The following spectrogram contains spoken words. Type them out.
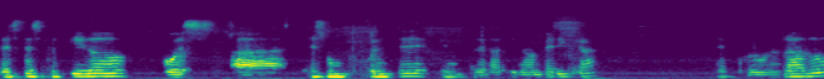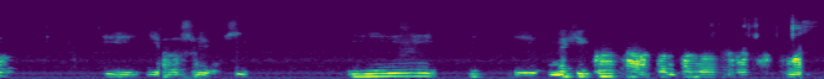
en este sentido, pues, uh, es un puente entre Latinoamérica, eh, por un lado, y, Estados Unidos. Y, y, y México está afrontando reformas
